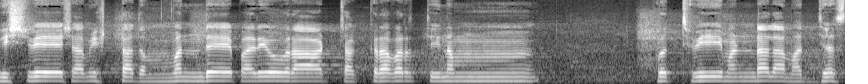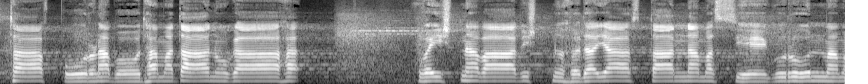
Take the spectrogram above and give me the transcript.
विश्वेशमिष्टदं वन्दे पर्युव्राट्चक्रवर्तिनम् पृथ्वीमण्डलमध्यस्थाः पूर्णबोधमतानुगाः वैष्णवा विष्णुहृदयास्तान्नमस्ये गुरून्मम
